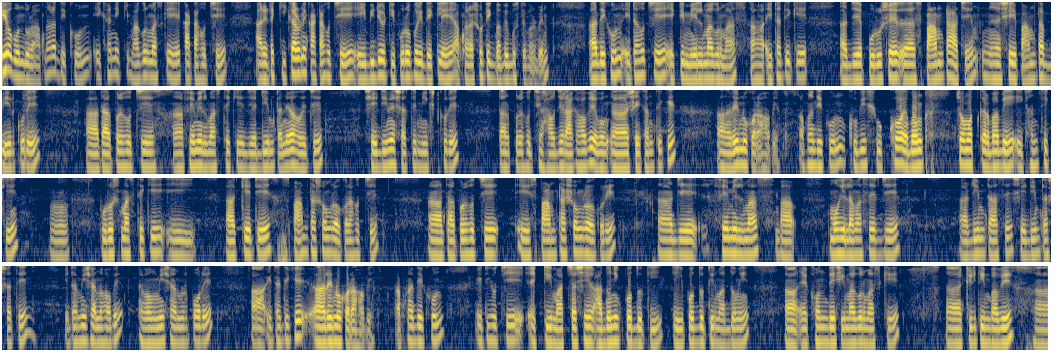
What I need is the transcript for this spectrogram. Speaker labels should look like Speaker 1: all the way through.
Speaker 1: প্রিয় বন্ধুরা, আপনারা দেখুন, এখানে একটি মাগুর মাছকে কাটা হচ্ছে। আর এটা কি কারণে কাটা হচ্ছে, এই ভিডিওটি পুরোপুরি দেখলে আপনারা সঠিকভাবে বুঝতে পারবেন। দেখুন, এটা হচ্ছে একটি মেল মাগুর মাছ। এটা থেকে যে পুরুষের স্পামটা আছে সেই পামটা বের করে তারপরে হচ্ছে ফিমেল মাছ থেকে যে ডিমটা নেওয়া হয়েছে, সেই ডিমের সাথে মিক্সড করে, তারপরে হচ্ছে হাউজে রাখা হবে এবং সেখান থেকে রেনু করা হবে। আপনারা দেখুন, খুবই সূক্ষ্ম এবং চমৎকারভাবে এখান থেকে পুরুষ মাছ থেকে এই কেটে স্পামটা সংগ্রহ করা হচ্ছে। তারপর হচ্ছে এই স্পামটা সংগ্রহ করে যে ফেমিল মাছ বা মহিলা মাছের যে ডিমটা আছে, সেই ডিমটার সাথে এটা মিশানো হবে এবং মিশানোর পরে এটা থেকে রেনু করা হবে। আপনারা দেখুন, এটি হচ্ছে একটি মাছ চাষের আধুনিক পদ্ধতি। এই পদ্ধতির মাধ্যমে এখন দেশি মাগুর মাছকে কৃত্রিমভাবে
